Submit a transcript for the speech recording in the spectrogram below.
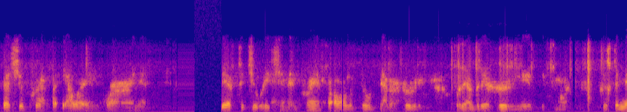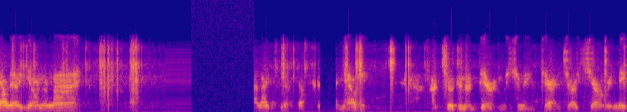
Special prayer for Ella and Brian and their situation and praying for all of those that are hurting, whatever their hurting is this morning. Sister Nellie, are you on the line? I'd like to lift up Sister Nellie. Our children are Derek, Micheline, Karen, Joyce, Cheryl, Renee,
